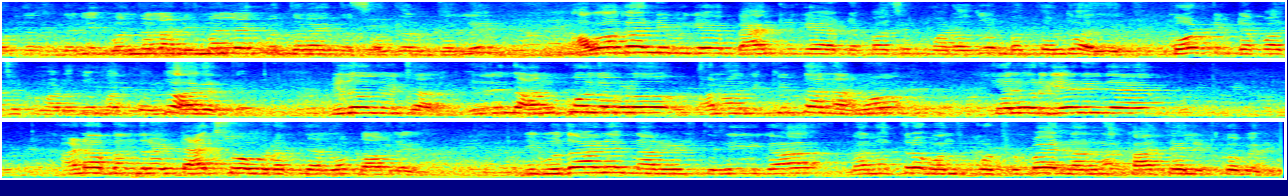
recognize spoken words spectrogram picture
ಸಂದರ್ಭದಲ್ಲಿ, ಗೊಂದಲ ನಿಮ್ಮಲ್ಲೇ ಗೊಂದಲ ಇದ್ದ ಸಂದರ್ಭದಲ್ಲಿ, ಅವಾಗ ನಿಮಗೆ ಬ್ಯಾಂಕಿಗೆ ಡೆಪಾಸಿಟ್ ಮಾಡೋದು, ಮತ್ತೊಂದು ಅದು, ಕೋರ್ಟಿಗೆ ಡೆಪಾಸಿಟ್ ಮಾಡೋದು ಮತ್ತೊಂದು ಆಗುತ್ತೆ. ಇದೊಂದು ವಿಚಾರ. ಇದರಿಂದ ಅನುಕೂಲಗಳು ಅನ್ನೋದಕ್ಕಿಂತ ನಾನು, ಕೆಲವ್ರಿಗೆ ಏನಿದೆ? ಹಣ ಬಂದರೆ ಟ್ಯಾಕ್ಸ್ ಹೋಗ್ಬಿಡುತ್ತೆ ಅನ್ನೋ ಭಾವನೆ ಇದೆ. ಈಗ ಉದಾಹರಣೆಗೆ ನಾನು ಹೇಳ್ತೀನಿ, ಈಗ ನನ್ನ ಹತ್ರ ಒಂದು ಕೋಟಿ ರೂಪಾಯಿ ನನ್ನ ಖಾತೆಯಲ್ಲಿ ಇಟ್ಕೋಬೇಕು.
